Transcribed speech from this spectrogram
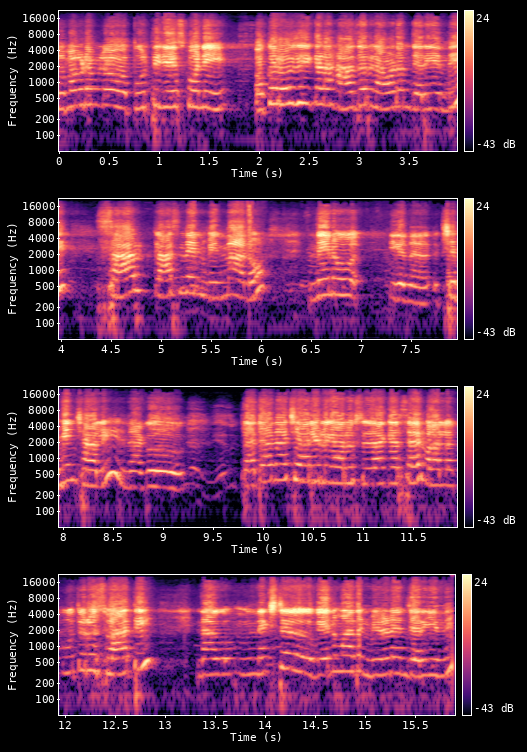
సోమగూడెంలో పూర్తి చేసుకొని ఒక రోజు ఇక్కడ హాజరు కావడం జరిగింది. సార్ క్లాస్ నేను విన్నాను. నేను క్షమించాలి. నాకు ప్రధానాచార్యులు గారు సుధాకర్ సార్ వాళ్ళ కూతురు స్వాతి నాకు నెక్స్ట్ వేణుమాధవ్ వినడం జరిగింది.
